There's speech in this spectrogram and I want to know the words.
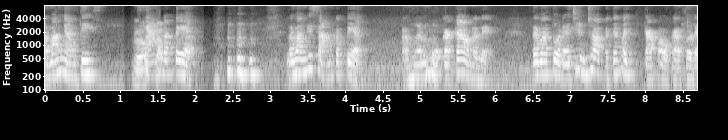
ระวังอย่างที่รวม สามกับกับแปด ระวังที่สามกับแปดอ่าเหมือนหกกับเก้านั่นแหละ แต่ว่าตัวใดชื่นชอบก็จะค่อยกลับเออกค่ะ ตัวใด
